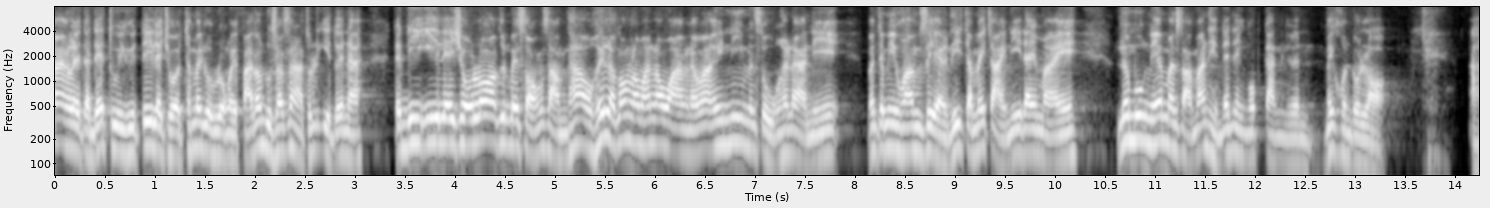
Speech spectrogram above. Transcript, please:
มากเลยแต่ debt to equity ratio ถ้าไม่รวมลงไฟฟ้าต้องดูลักษณะธุรกิจด้วยนะแต่ DE ratio ล่อขึ้นไปสองสามเท่าเฮ้ยเราต้องระมัดระวังนะว่าเฮ้ยนี่มันสูงขนาดนี้ มันจะมีความเสี่ยงที่จะไม่จ่ายหนี้ได้ไหมเรื่องพวกนี้มันสามารถเห็นได้ในงบการเงิน ไม่ควรโดนหลอกอะ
